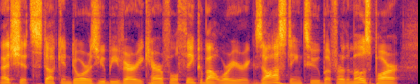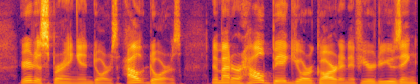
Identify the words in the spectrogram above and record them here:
that shit's stuck indoors. You be very careful. Think about where you're exhausting to. But for the most part, you're just spraying indoors. Outdoors, no matter how big your garden, if you're using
